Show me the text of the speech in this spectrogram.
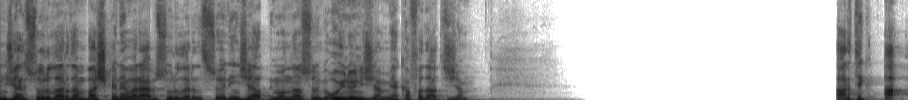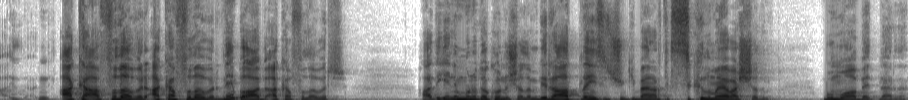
Güncel sorulardan başka ne var abi sorularınız? Söyleyin cevaplayayım ondan sonra bir oyun oynayacağım ya kafa dağıtacağım. Artık Aka Flower, Aka Flower. Ne bu abi Aka Flower? Hadi gelin bunu da konuşalım. Bir rahatlayın siz çünkü ben artık sıkılmaya başladım bu muhabbetlerden.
